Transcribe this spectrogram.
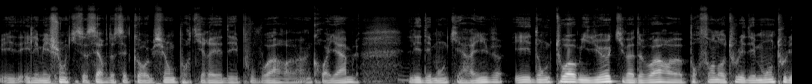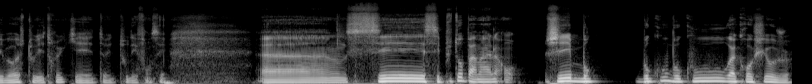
et, et les méchants qui se servent de cette corruption pour tirer des pouvoirs euh, incroyables, les démons qui arrivent, et donc toi au milieu qui va devoir euh, pourfendre tous les démons, tous les boss, tous les trucs et te- tout défoncer. C'est plutôt pas mal. J'ai beau- beaucoup, beaucoup accroché au jeu.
